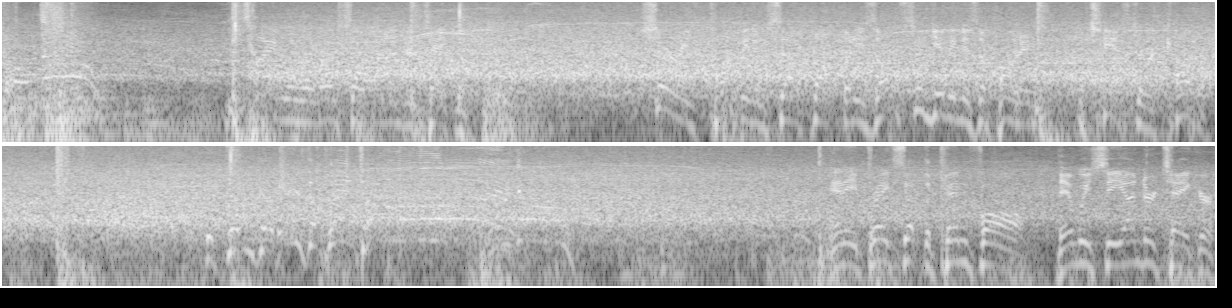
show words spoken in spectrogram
Oh, Title reversal on Undertaker. Sure, he's pumping himself up, but he's also giving his opponent up the pinfall. Then we see Undertaker.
